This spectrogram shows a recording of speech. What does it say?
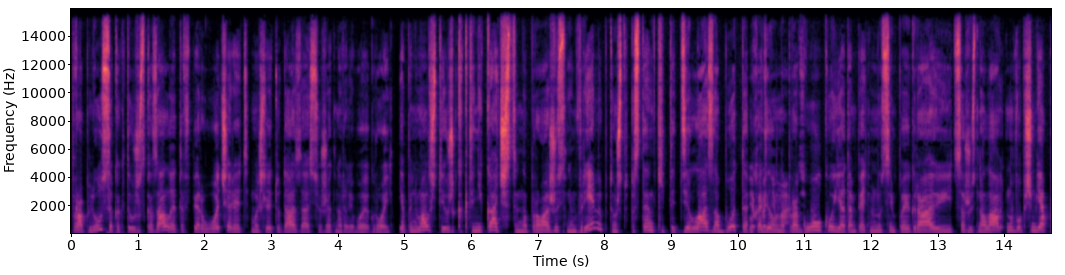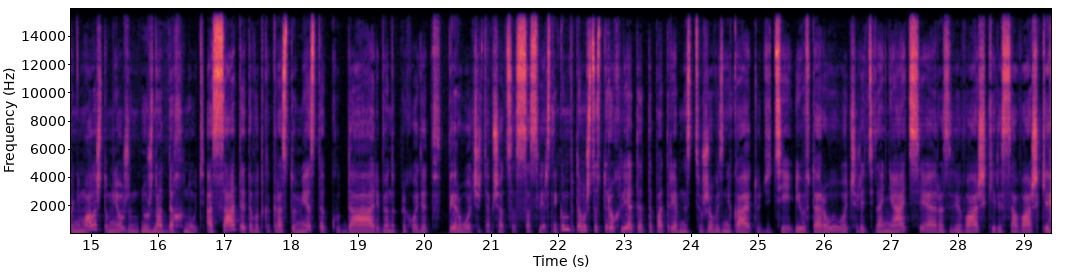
Про плюсы, как ты уже сказала, это в первую очередь мы шли туда за сюжетно-ролевой игрой. Я понимала, что я уже как-то некачественно провожу с ним время, потому что постоянно какие-то дела, заботы. Я Выходила на прогулку, тебя. я там пять минут с ним поиграю и сажусь на лаву. Ну, в общем, я понимала, что мне уже нужно отдохнуть. А сад — это вот как раз то место, куда ребенок приходит в первую очередь общаться со сверстниками, потому что с трех лет эта потребность уже возникает у детей. И во вторую очередь занятия, развивашки, рисовашки,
